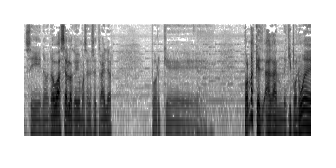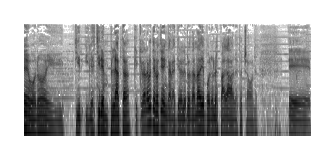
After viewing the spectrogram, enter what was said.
sí, no, no va a ser lo que vimos en ese tráiler. Porque por más que hagan un equipo nuevo, ¿no? Y, les tiren plata, que claramente no tienen ganas de tirarle plata a nadie porque no les pagaban estos chabones. Eh,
